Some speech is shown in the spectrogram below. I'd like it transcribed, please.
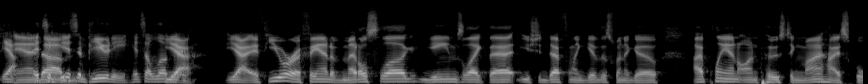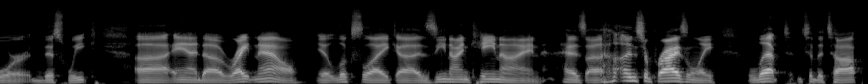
yeah, and, it's a it's a um, beauty. It's a look. Yeah. Yeah, if you are a fan of Metal Slug games like that, you should definitely give this one a go. I plan on posting my high score this week, uh, and uh, right now it looks like uh, Z9K9 has uh, unsurprisingly leapt to the top.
